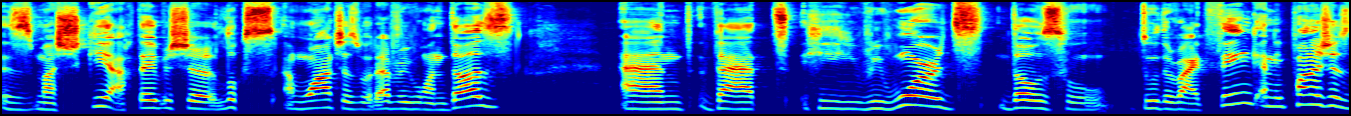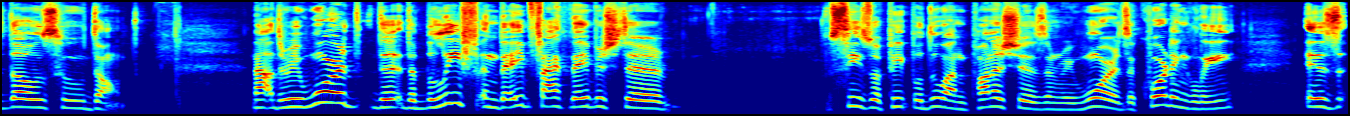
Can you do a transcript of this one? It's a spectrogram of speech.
is mashgiach, the Eibishter looks and watches what everyone does, and that he rewards those who do the right thing and he punishes those who don't. Now, the reward, the, the belief in the fact the Eibishter sees what people do and punishes and rewards accordingly is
